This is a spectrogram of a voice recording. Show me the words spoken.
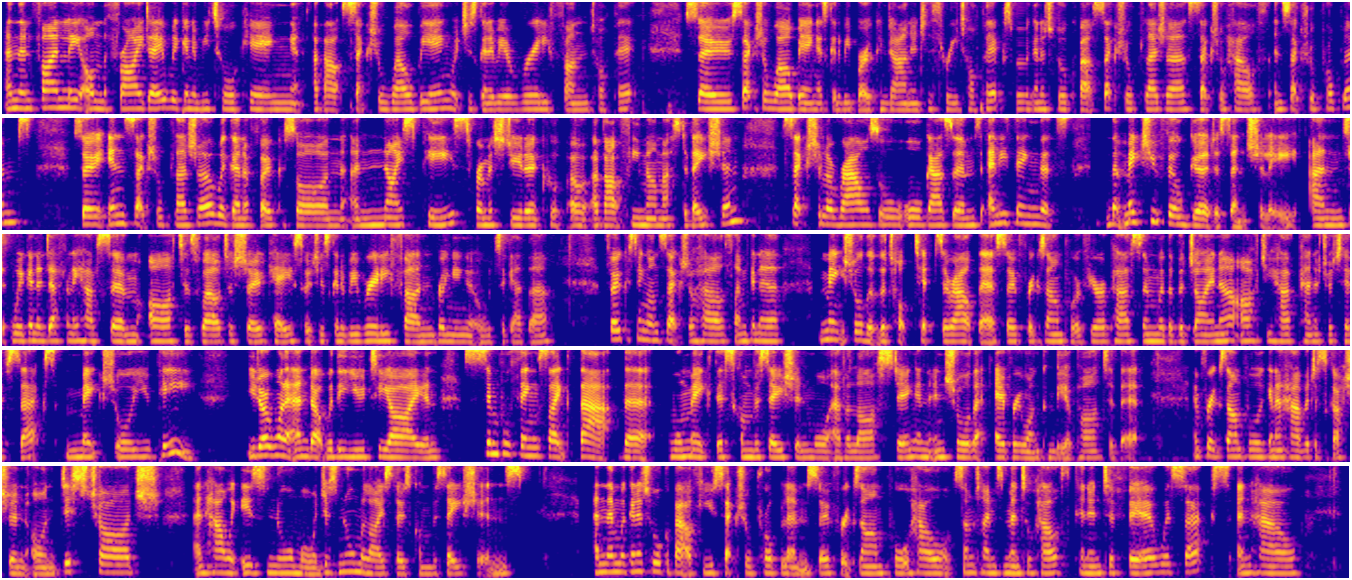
and then finally, on the Friday, we're going to be talking about sexual well-being, which is going to be a really fun topic. So, sexual well-being is going to be broken down into three topics. We're going to talk about sexual pleasure, sexual health, and sexual problems. So, in sexual pleasure, we're going to focus on a nice piece from a student uh, about female masturbation, sexual arousal, orgasms, anything that's that makes you feel good essentially. And we're going to definitely have some art as well to showcase which is going to be really fun bringing it all together. Focusing on sexual health i'm going to make sure that the top tips are out there. So for example if you're a person with a vagina after you have penetrative sex make sure you pee you don't want to end up with a UTI and simple things like that that will make this conversation more everlasting and ensure that everyone can be a part of it. And for example, we're going to have a discussion on discharge and how it is normal and just normalize those conversations. And then we're going to talk about a few sexual problems. So, for example, how sometimes mental health can interfere with sex and how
